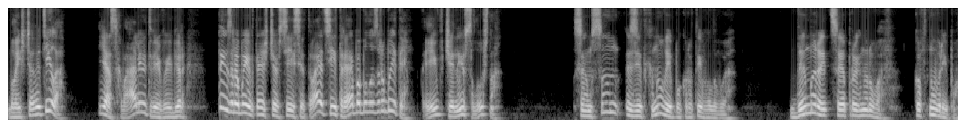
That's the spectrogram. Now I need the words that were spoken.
ближче до тіла. Я схвалюю твій вибір. Ти зробив те, що в цій ситуації треба було зробити. Ти вчинив слушно. Самсон зітхнув і покрутив головою. Демерит це проігнорував, ковтнув ріпу.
